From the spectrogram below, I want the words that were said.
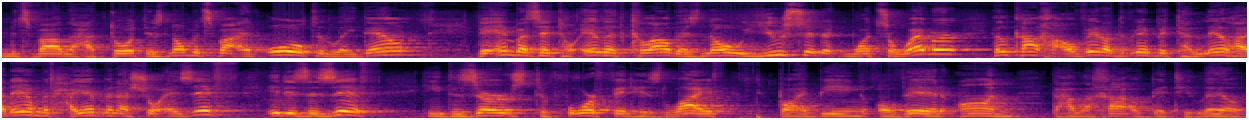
mitzvah lehatot. There's no mitzvah at all to lay down. There's no use in it whatsoever. As if it is as if he deserves to forfeit his life by being over on the halacha of Bet Hillel.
